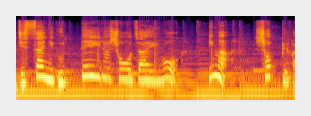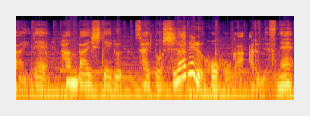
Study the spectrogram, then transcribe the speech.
実際に売っている商材を今ショッピファイで販売しているサイトを調べる方法があるんですね。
